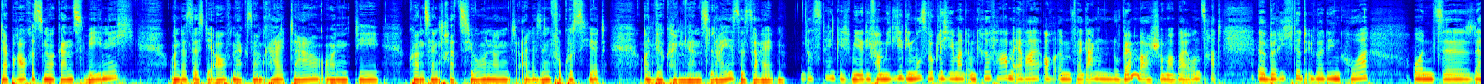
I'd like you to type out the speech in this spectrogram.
da braucht es nur ganz wenig und das ist die Aufmerksamkeit da und die Konzentration und alle sind fokussiert und wir können ganz leise sein. Das denke ich mir. Die Familie, die muss wirklich jemand im Griff haben. Er war auch im vergangenen November schon mal bei uns, hat äh, berichtet über den Chor. Und äh, da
